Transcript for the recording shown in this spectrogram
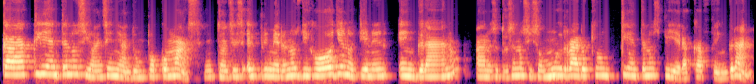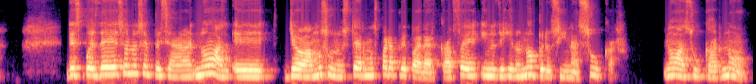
cada cliente nos iba enseñando un poco más. Entonces, el primero nos dijo, oye, no tienen en grano. A nosotros se nos hizo muy raro que un cliente nos pidiera café en grano. Después de eso nos empezaron, no, eh, llevábamos unos termos para preparar café y nos dijeron, no, pero sin azúcar. No, azúcar no.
